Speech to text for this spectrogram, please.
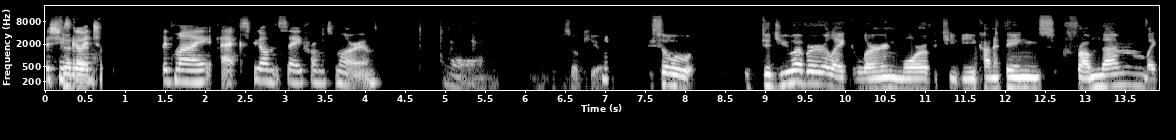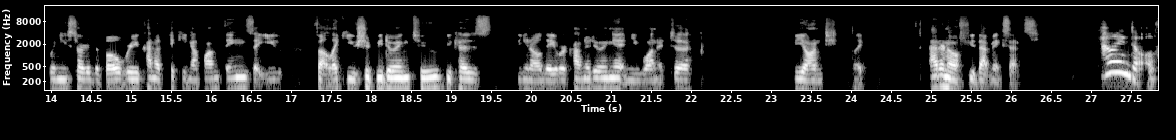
But she's going to with my ex fiance from tomorrow. Oh, so cute. Yeah. So, did you ever like learn more of the TV kind of things from them? Like when you started the boat, were you kind of picking up on things that you felt like you should be doing too because you know they were kind of doing it and you wanted to be on like i don't know if you, that makes sense kind of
